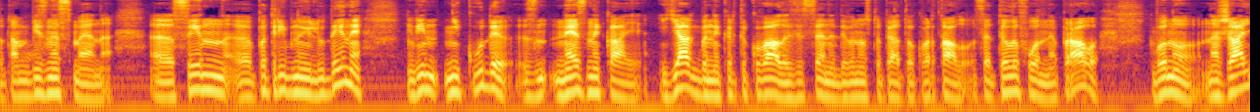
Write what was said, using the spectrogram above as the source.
е, там бізнесмена, е, син потрібної людини. Він нікуди не зникає. Як би не критикували зі сцени 95-го кварталу, це телефонне право, воно, на жаль,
